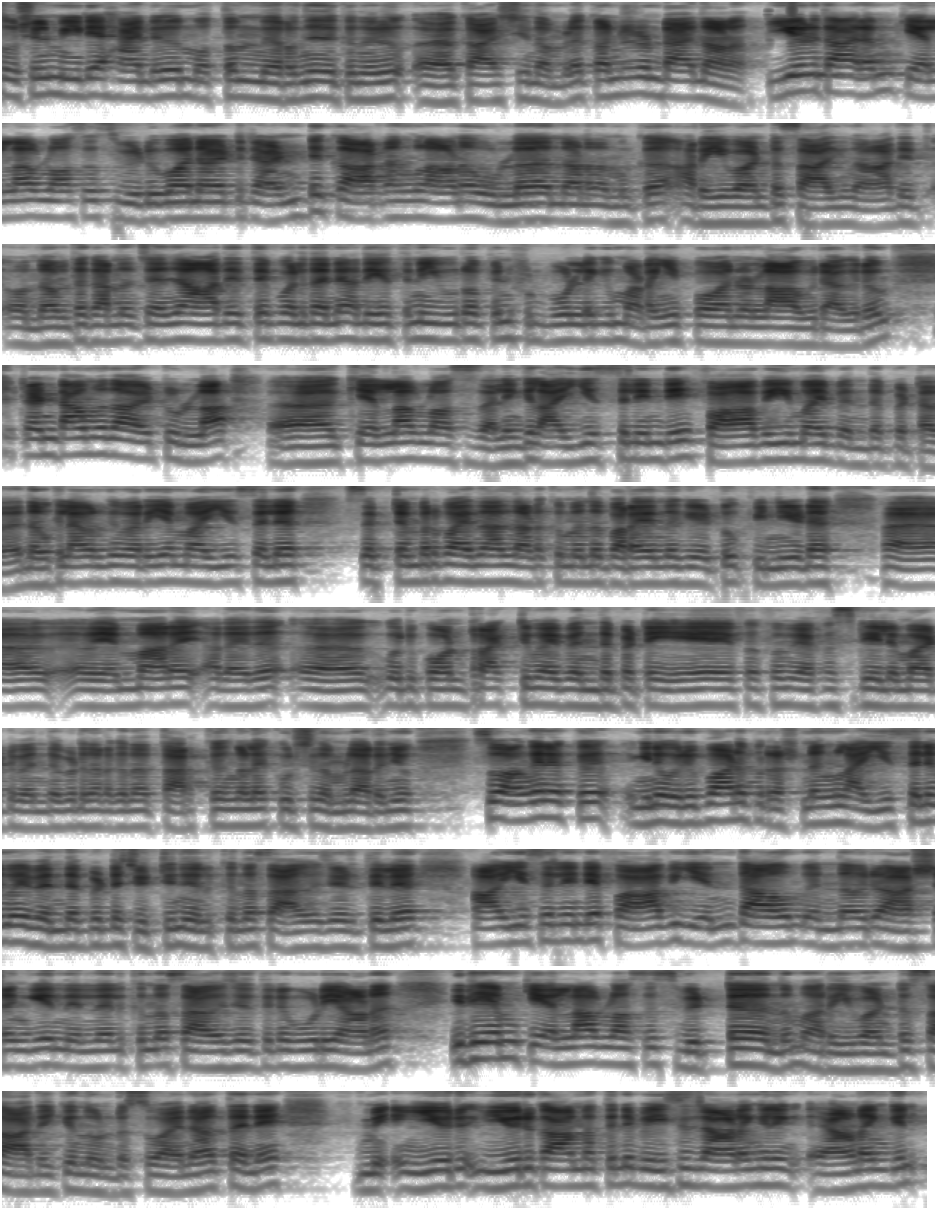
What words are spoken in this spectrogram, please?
സോഷ്യൽ മീഡിയ ഹാൻഡിൽ മൊത്തം നിറഞ്ഞു നിൽക്കുന്ന ഒരു കാഴ്ച നമ്മൾ കണ്ടിട്ടുണ്ടായെന്നാണ്. ഈ ഒരു താരം കേരള ബ്ലാസ്റ്റേഴ്സ് വിടുവാനായിട്ട് രണ്ട് കാരണങ്ങളാണ് ഉള്ളതെന്നാണ് നമുക്ക് അറിയുവാനായിട്ട് സാധിക്കുന്നത്. ആദ്യത്തെ ഒന്നാമത്തെ കാരണം വെച്ച് കഴിഞ്ഞാൽ ആദ്യത്തെ പോലെ തന്നെ അദ്ദേഹത്തിന് യൂറോപ്യൻ ഫുട്ബോളിലേക്ക് മടങ്ങിപ്പോകാനുള്ള ആ ഒരു ആഗ്രഹം. രണ്ടാമതായിട്ടുള്ള കേരള ബ്ലാസ്റ്റേഴ്സ് അല്ലെങ്കിൽ ഐ എസ് എല്ലിന്റെ ഭാവിയുമായി ബന്ധപ്പെട്ട് അതായത് നമുക്ക് എല്ലാവർക്കും അറിയാം ഐ എസ് എൽ സെപ്റ്റംബർ പതിനാല് നടക്കുമെന്ന് പറയുന്നത് കേട്ടു. പിന്നീട് എം ആർ ഐ അതായത് ഒരു കോൺട്രാക്റ്റുമായി ബന്ധപ്പെട്ട എ എഫ് എഫും എഫ് എസ് ഡി എല്ലുമായിട്ട് ബന്ധപ്പെട്ട് നടക്കുന്ന തർക്കങ്ങളെക്കുറിച്ച് നമ്മൾ അറിഞ്ഞു. സോ അങ്ങനെയൊക്കെ ഇങ്ങനെ ഒരുപാട് പ്രശ്നങ്ങൾ ഐ എസ് എല്ലുമായി ബന്ധപ്പെട്ട് ചുറ്റി നിൽക്കുന്ന സാഹചര്യത്തിൽ ഐ എസ് എല്ലിന്റെ ഭാവി എന്താവും എന്ന ഒരു ആശങ്കയും നിലനിൽക്കുന്ന സാഹചര്യത്തിൽ കൂടിയാണ് ഇദ്ദേഹം കേരള ബ്ലാസ്റ്റേഴ്സ് വിട്ടതെന്നും അറിയുവാനായിട്ട് സാധിക്കുന്നുണ്ട്. സോ അതിനാൽ തന്നെ ഈ ഒരു ഈ ഒരു കാരണത്തിന്റെ ബേസിസിലാണെങ്കിൽ ആണെങ്കിൽ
